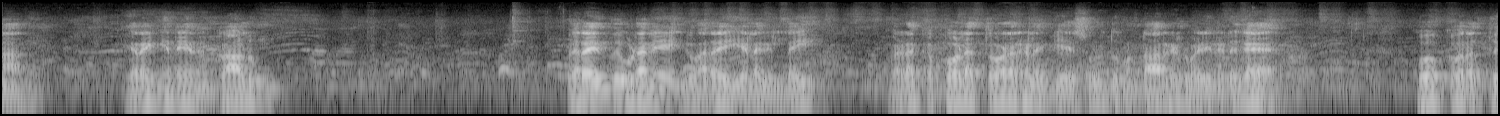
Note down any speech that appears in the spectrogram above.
நான் இறங்கினேன் என்றாலும் விரைந்து உடனே இங்கு வர இயலவில்லை. வழக்கம் போல தோழர்கள் இங்கே சூழ்ந்து கொண்டார்கள். வழிநெடுக போக்குவரத்து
